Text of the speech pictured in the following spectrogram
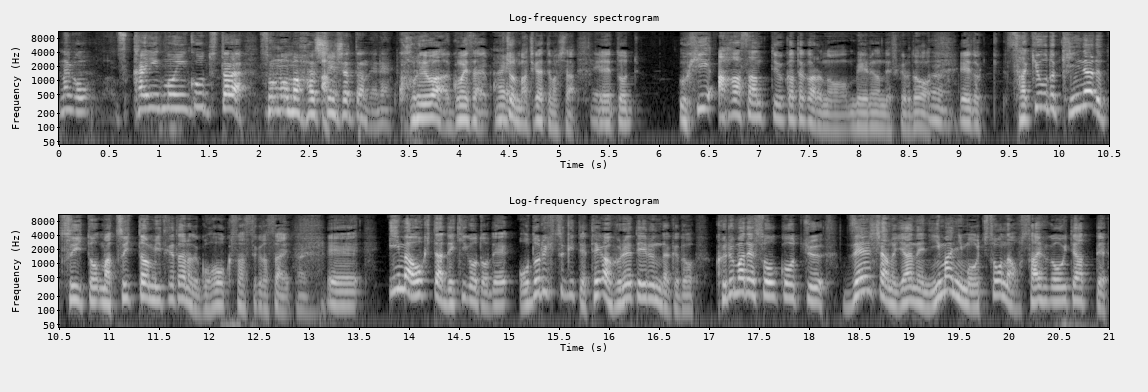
なんか買い物行こうっつったらそのまま発信しちゃったんだよね。これはごめんなさい、はい。ちょっと間違ってました、ええ。えっ、とウヒアハさんっていう方からのメールなんですけれど、うん。えっ、と、先ほど気になるツイート、まあ、ツイッターを見つけたのでご報告させてください。えー今起きた出来事で驚きすぎて手が震えているんだけど、車で走行中、前車の屋根に今にも落ちそうな財布が置いてあって、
